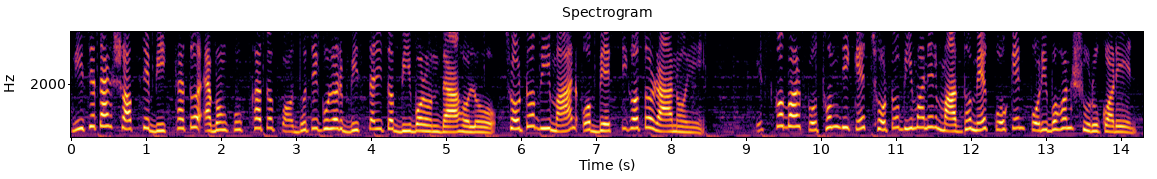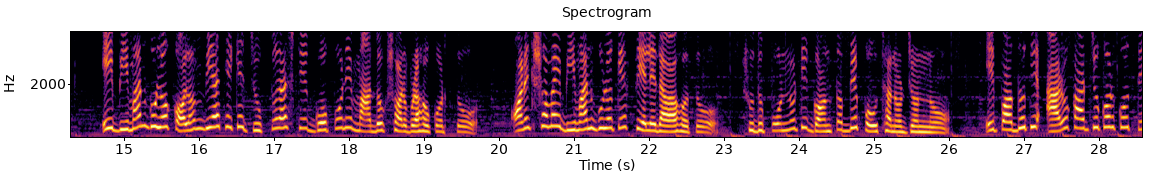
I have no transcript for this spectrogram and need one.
নিচে তার সবচেয়ে বিখ্যাত এবং কুখ্যাত পদ্ধতিগুলোর বিস্তারিত বিবরণ দেওয়া হলো। ছোট বিমান ও ব্যক্তিগত রানওয়ে। এসকোবার প্রথম দিকে ছোট বিমানের মাধ্যমে কোকেন পরিবহন শুরু করেন। এই বিমানগুলো কলম্বিয়া থেকে যুক্তরাষ্ট্রে গোপনে মাদক সরবরাহ করত। অনেক সময় বিমানগুলোকে ফেলে দেওয়া হতো, শুধু পণ্যটি গন্তব্যে পৌঁছানোর জন্য। এই পদ্ধতি আরও কার্যকর করতে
